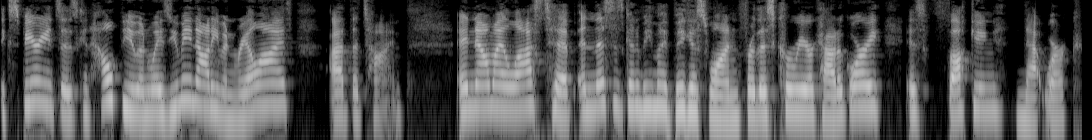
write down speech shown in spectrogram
experiences can help you in ways you may not even realize at the time. And now my last tip, and this is going to be my biggest one for this career category, is fucking network.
